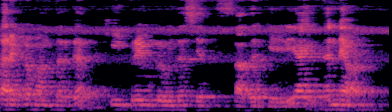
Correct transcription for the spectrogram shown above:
कार्यक्रमांतर्गत ही प्रेम कविता शेत सादर केलेली आहे. धन्यवाद.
